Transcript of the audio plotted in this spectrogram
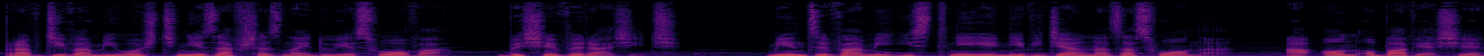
Prawdziwa miłość nie zawsze znajduje słowa, by się wyrazić. Między wami istnieje niewidzialna zasłona, a on obawia się,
